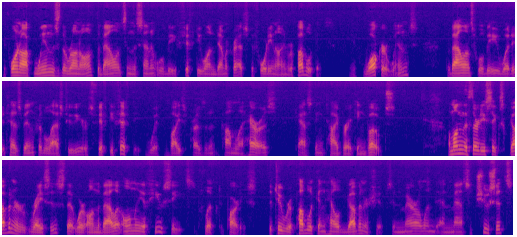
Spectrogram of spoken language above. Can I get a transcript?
If Warnock wins the runoff, the balance in the Senate will be 51 Democrats to 49 Republicans. If Walker wins, the balance will be what it has been for the last two years 50 50, with Vice President Kamala Harris casting tie breaking votes. Among the 36 governor races that were on the ballot, only a few seats flipped parties. The two Republican held governorships in Maryland and Massachusetts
